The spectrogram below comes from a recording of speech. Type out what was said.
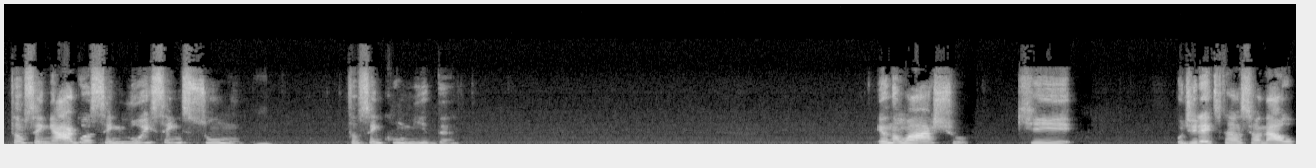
estão sem água, sem luz, sem insumo, estão sem comida. Eu não acho que o direito internacional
